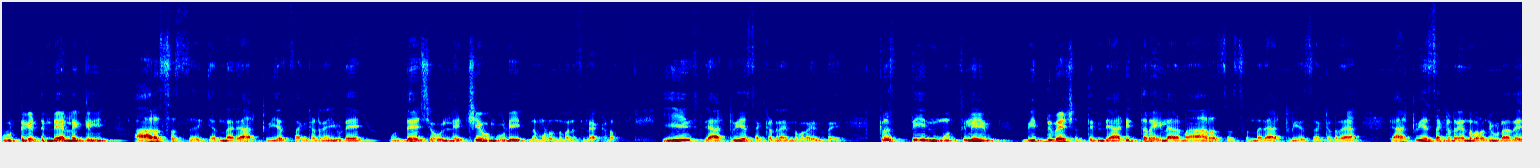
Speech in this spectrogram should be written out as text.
കൂട്ടുകെട്ടിന്റെ അല്ലെങ്കിൽ ആർ എസ് എസ് എന്ന രാഷ്ട്രീയ സംഘടനയുടെ ഉദ്ദേശവും ലക്ഷ്യവും കൂടി നമ്മളൊന്ന് മനസ്സിലാക്കണം. ഈ രാഷ്ട്രീയ സംഘടന എന്ന് പറയുന്നത് ക്രിസ്ത്യൻ മുസ്ലിം വിദ്വേഷത്തിന്റെ അടിത്തറയിലാണ് ആർ എസ് എസ് എന്ന രാഷ്ട്രീയ സംഘടന രാഷ്ട്രീയ സംഘടന എന്ന് പറഞ്ഞുകൂടാതെ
